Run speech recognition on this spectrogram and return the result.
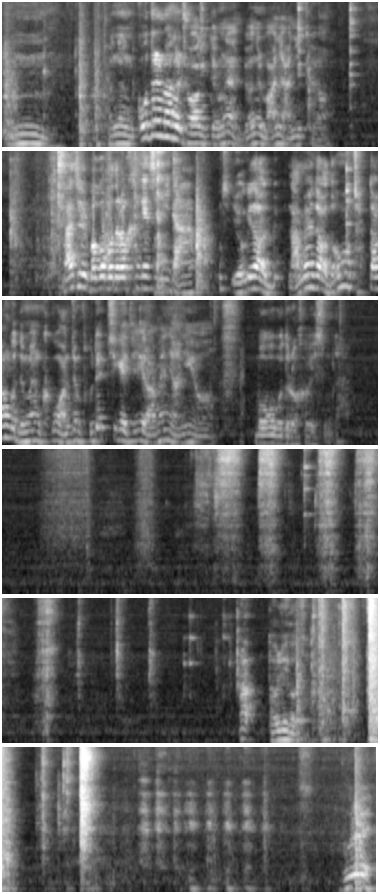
음 저는 꼬들면을 좋아하기 때문에 면을 많이 안 익혀요. 맛을 먹어보도록 하겠습니다. 여기다 라면에다가 너무 잡다한 거 넣으면 그거 완전 부대찌개지. 라면이 아니에요. 먹어보도록 하겠습니다. 아, 덜 익었어. 물을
